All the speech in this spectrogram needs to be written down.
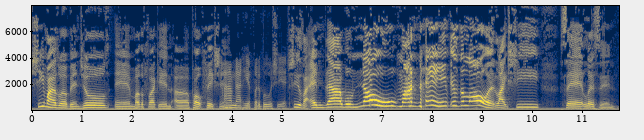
she might as well have been Jules in motherfucking uh Pulp Fiction. I'm not here for the bullshit. She was like, and I will know my name is the Lord. Like she said, listen,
